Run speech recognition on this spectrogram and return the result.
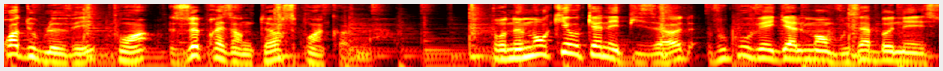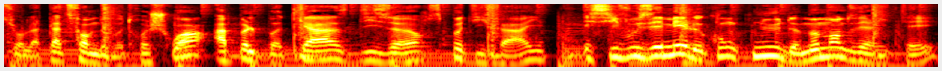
www.thepresenters.com. Pour ne manquer aucun épisode, vous pouvez également vous abonner sur la plateforme de votre choix, Apple Podcasts, Deezer, Spotify. Et si vous aimez le contenu de Moments de vérité,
